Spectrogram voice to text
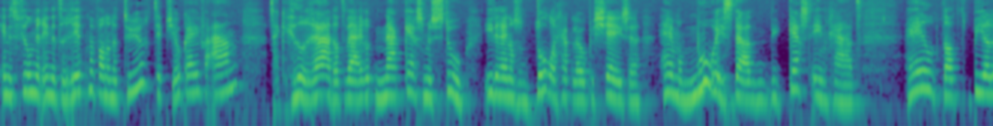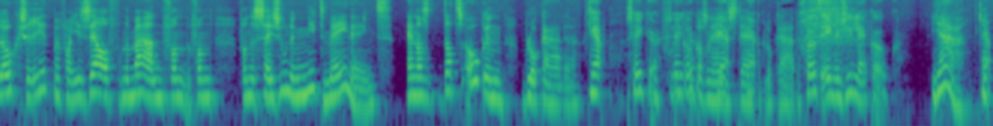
in het veel meer in het ritme van de natuur, tip je ook even aan. Het is eigenlijk heel raar dat wij na kerstmis toe iedereen als een dolle gaat lopen chasen. Helemaal moe is daar die kerst ingaat. Heel dat biologische ritme van jezelf, van de maan, van, van, van de seizoenen niet meeneemt. En als, dat is ook een blokkade. Ja, zeker. Voel zeker. ik ook als een hele Ja, sterke ja. blokkade. Grote energielek ook. Ja. Ja.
